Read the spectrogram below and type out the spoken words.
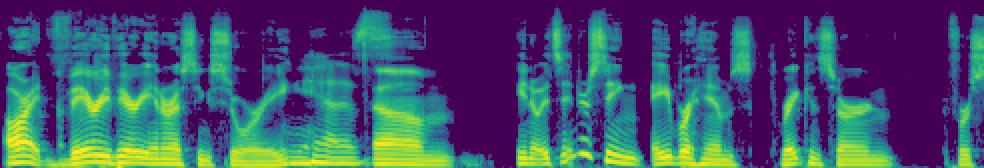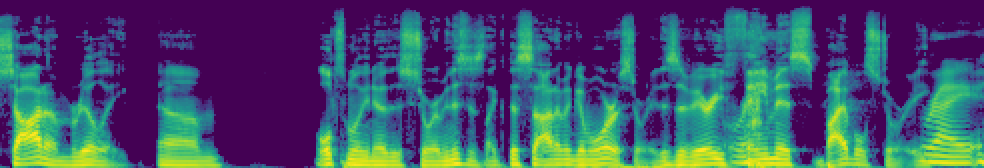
All right, very very interesting story. Yes. Um, you know, it's interesting Abraham's great concern for Sodom. Really, um, ultimately know this story. I mean, this is like the Sodom and Gomorrah story. This is a very Right. famous Bible story. right.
